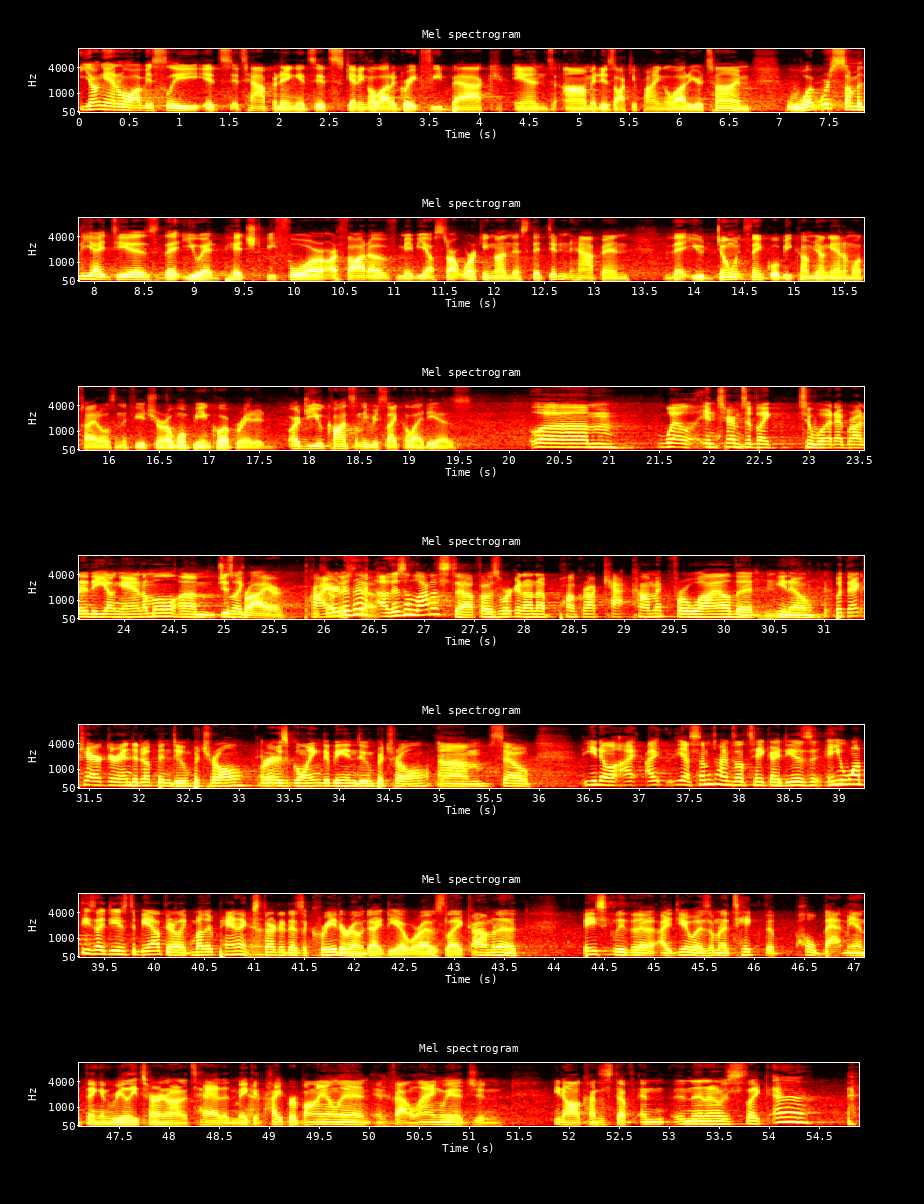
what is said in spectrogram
Young Animal, obviously, it's it's happening. It's it's getting a lot of great feedback, and um, it is occupying a lot of your time. What were some of the ideas that you had pitched before, or thought of? Maybe I'll start working on this that didn't happen. That you don't think will become Young Animal titles in the future, or won't be incorporated, or do you constantly recycle ideas? um, well, in terms of like to what I brought into Young Animal, um, Just like, prior. Prior to that, stuff. oh, there's a lot of stuff. I was working on a punk rock cat comic for a while that Mm-hmm. you know, but that character ended up in Doom Patrol, or is going to be in Doom Patrol. Um, so, you know, I, I yeah, sometimes I'll take ideas, and you want these ideas to be out there. Like Mother Panic Yeah. started as a creator-owned idea, where I was like, I'm gonna. Basically, the idea was I'm going to take the whole Batman thing and really turn it on its head and make Yeah. it hyper violent and foul language and you know all kinds of stuff. And and then I was just like, ah,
